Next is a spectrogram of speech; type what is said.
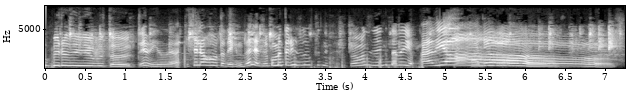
espero que les haya gustado este video. Si les gusta, dejen denle sus comentarios. Nos vemos en el siguiente video. Adiós. Adiós.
